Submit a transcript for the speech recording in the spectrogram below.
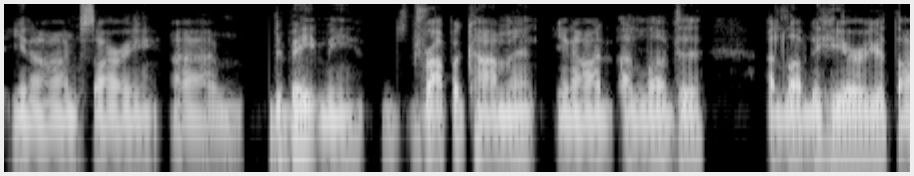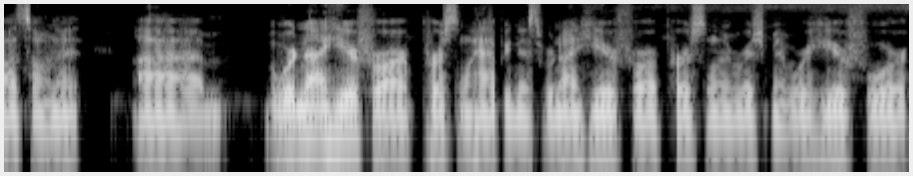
you know i'm sorry. Um debate me. Drop a comment. You know I'd, I'd love to i'd love to hear your thoughts on it. Um we're not here for our personal happiness. We're not here for our personal enrichment. We're here for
